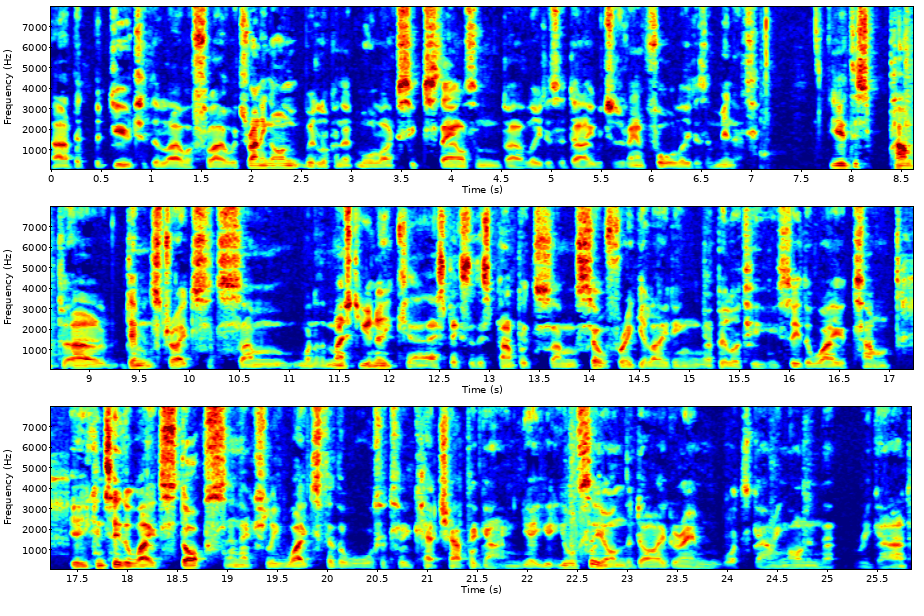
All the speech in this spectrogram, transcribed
Uh, but, but due to the lower flow it's running on, we're looking at more like 6,000 uh, litres a day, which is around four litres a minute. Yeah, this pump uh, demonstrates it's um, one of the most unique uh, aspects of this pump. Its um, self-regulating ability. You see the way it, um, yeah, you can see the way it stops and actually waits for the water to catch up again. Yeah, you, you'll see on the diagram what's going on in that regard.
